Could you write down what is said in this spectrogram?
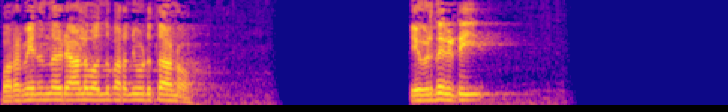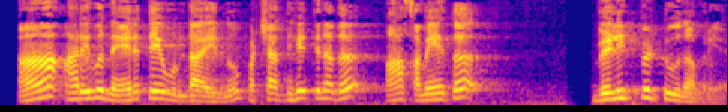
പുറമേ നിന്ന് ഒരാൾ വന്ന് പറഞ്ഞു കൊടുത്താണോ? എവിടുന്ന് കിട്ടി? ആ അറിവ് നേരത്തെ ഉണ്ടായിരുന്നു പക്ഷെ അദ്ദേഹത്തിന് അത് ആ സമയത്ത് വെളിപ്പെട്ടു എന്നാ പറയാ.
